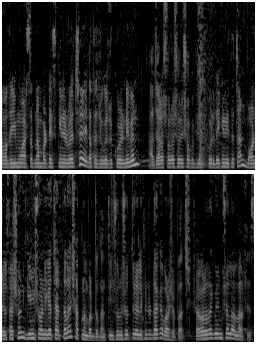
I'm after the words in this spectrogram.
আমাদের এই হোয়াটসঅ্যাপ নাম্বারটা স্ক্রিনে রয়েছে, এটাতে যোগাযোগ করে নেবেন। আর যারা সরাসরি শপে ভিজিট করে দেখে নিতে চান বর্নেল ফ্যাশন গ্রিন সোনিকা চারতলায়, সাত নম্বর দোকান, তিনশো উনসত্তর এলিফেন্ট ঢাকা, বারোশো পাঁচ। সবাই ভালো থাকবেন ইনশাল্লাহ আল্লাহ হাফিজ।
